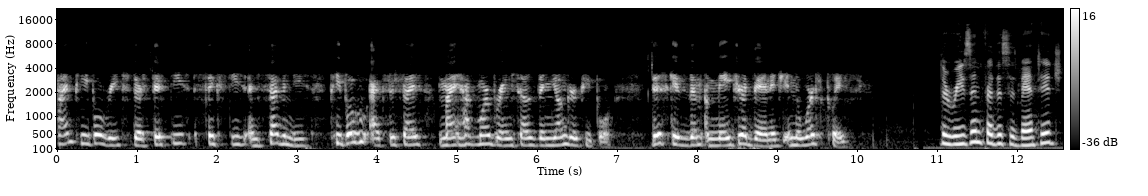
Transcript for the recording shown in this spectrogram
time people reach their 50s, 60s, and 70s, people who exercise might have more brain cells than younger people. This gives them a major advantage in the workplace. The reason for this advantage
